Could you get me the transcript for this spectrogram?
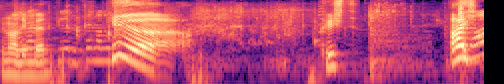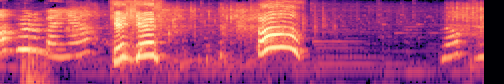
Şunu alayım ben. Hiya! Kışt. Ay! Ne yapıyorum ben ya? Gel gel. Aa! Ne yaptım?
